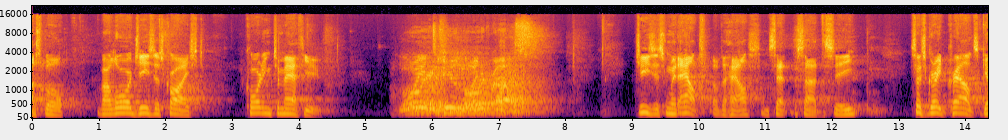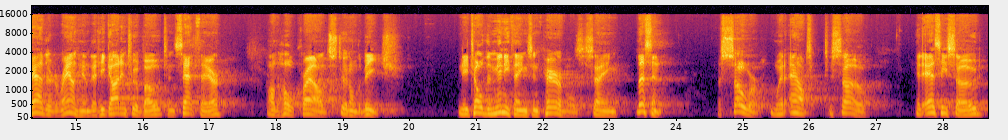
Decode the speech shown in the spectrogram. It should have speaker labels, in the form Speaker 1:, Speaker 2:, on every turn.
Speaker 1: Gospel of our Lord Jesus Christ according to Matthew.
Speaker 2: Glory to you, Lord Christ.
Speaker 1: Jesus went out of the house and sat beside the sea. Such great crowds gathered around him that he got into a boat and sat there while the whole crowd stood on the beach. And he told them many things in parables, saying, Listen, a sower went out to sow. And as he sowed,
